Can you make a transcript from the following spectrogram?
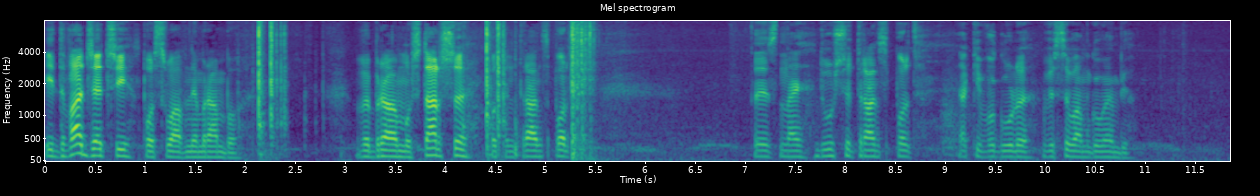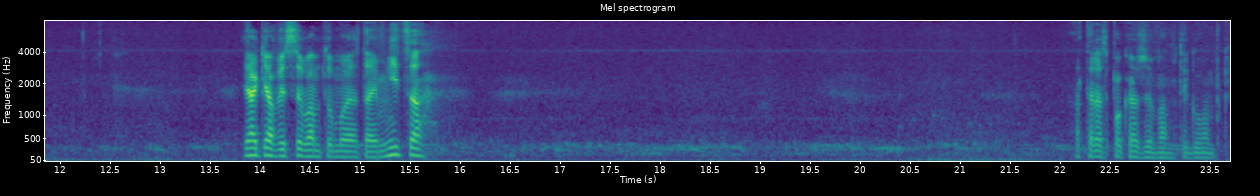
i dwa dzieci po sławnym Rambo. Wybrałem mu starsze, po ten transport. To jest najdłuższy transport, jaki w ogóle wysyłam gołębie. Jak ja wysyłam, to moja tajemnica. teraz pokażę wam te gołąbki.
